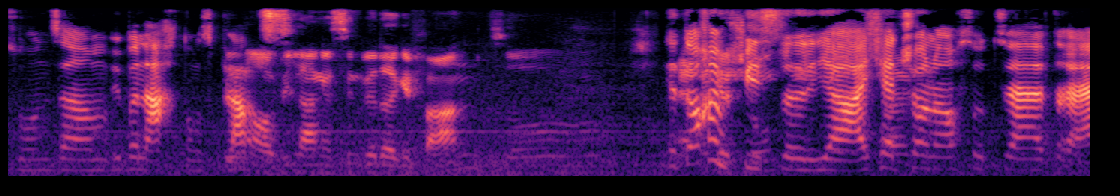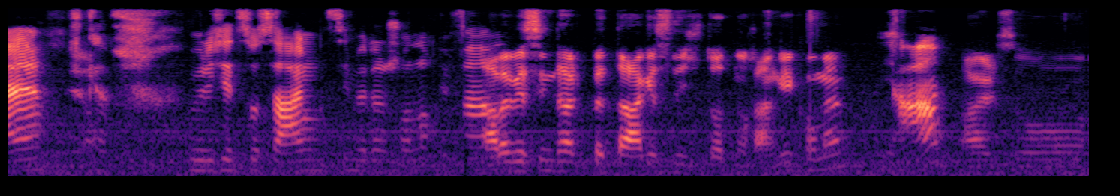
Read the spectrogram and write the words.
zu unserem Übernachtungsplatz. Genau, wie lange sind wir da gefahren? So Ja, doch ein bisschen, Stunden, ja. Ich hätte schon auch so zwei, drei, Ja. würde ich jetzt so sagen, sind wir dann schon noch gefahren. Aber wir sind halt bei Tageslicht dort noch angekommen. ja, Also,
